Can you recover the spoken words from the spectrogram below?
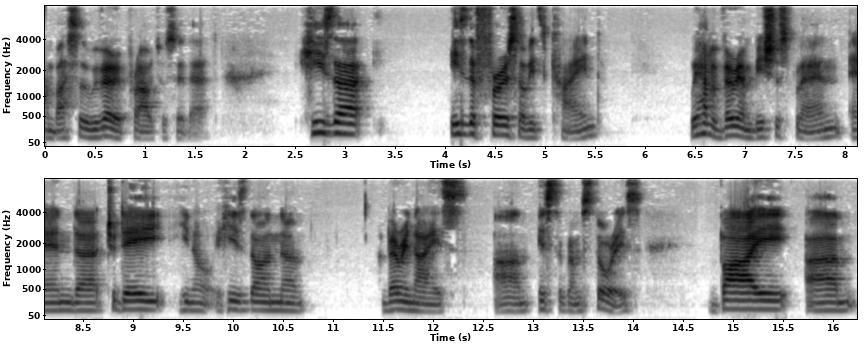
ambassador. We're very proud to say that. He's the, he's the first of its kind. We have a very ambitious plan, and uh, today, you know, he's done uh, very nice um, Instagram stories by um,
